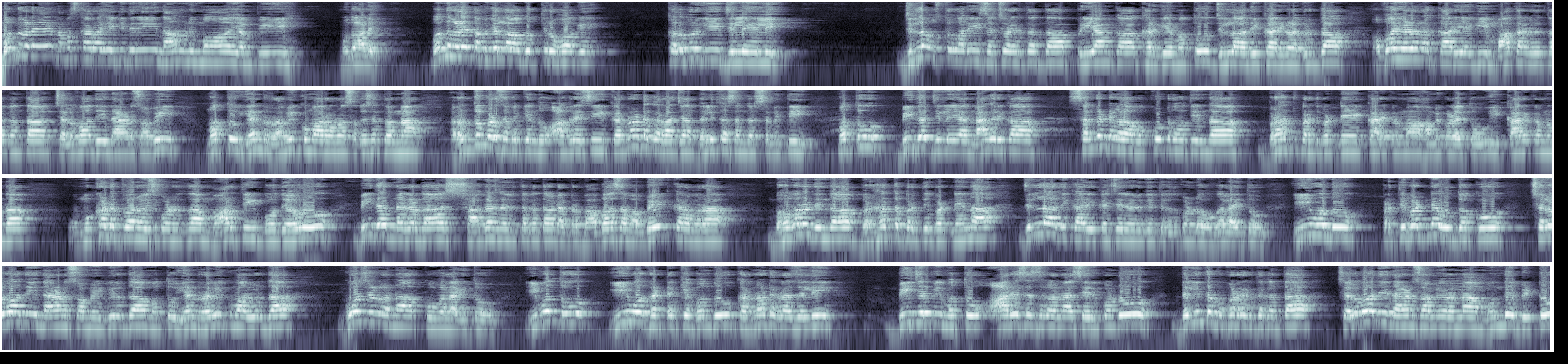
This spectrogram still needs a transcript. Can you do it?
ಬಂಧುಗಳೇ, ನಮಸ್ಕಾರ ಹೇಗಿದ್ದೀರಿ? ನಾನು ನಿಮ್ಮ ಎಂ ಪಿ ಮುದಾಳೆ. ಬಂಧುಗಳೇ, ತಮಗೆಲ್ಲ ಗೊತ್ತಿರುವ ಹಾಗೆ ಕಲಬುರಗಿ ಜಿಲ್ಲೆಯಲ್ಲಿ ಜಿಲ್ಲಾ ಉಸ್ತುವಾರಿ ಸಚಿವರಾಗಿದ್ದ ಪ್ರಿಯಾಂಕಾ ಖರ್ಗೆ ಮತ್ತು ಜಿಲ್ಲಾಧಿಕಾರಿಗಳ ವಿರುದ್ಧ ಅವಹೇಳನಕಾರಿಯಾಗಿ ಮಾತನಾಡಿರತಕ್ಕಂಥ ಚಲವಾದಿ ನಾರಾಯಣಸ್ವಾಮಿ ಮತ್ತು ಎನ್. ರವಿಕುಮಾರ್ ಅವರ ಸದಸ್ಯತ್ವವನ್ನ ರದ್ದುಪಡಿಸಬೇಕೆಂದು ಆಗ್ರಹಿಸಿ ಕರ್ನಾಟಕ ರಾಜ್ಯ ದಲಿತ ಸಂಘರ್ಷ ಸಮಿತಿ ಮತ್ತು ಬೀದರ್ ಜಿಲ್ಲೆಯ ನಾಗರಿಕ ಸಂಘಟನೆಗಳ ಒಕ್ಕೂಟದ ವತಿಯಿಂದ ಬೃಹತ್ ಪ್ರತಿಭಟನೆ ಕಾರ್ಯಕ್ರಮ ಹಮ್ಮಿಕೊಳ್ಳಲಾಯಿತು. ಈ ಕಾರ್ಯಕ್ರಮದ ಮುಖಂಡತ್ವವನ್ನು ವಹಿಸಿಕೊಂಡಿದ್ದ ಮಾರುತಿ ಬೋಧೆ ಅವರು ಬೀದರ್ ನಗರದ ಶಾಗರ್ನಲ್ಲಿರ್ತಕ್ಕಂಥ ಡಾಕ್ಟರ್ ಬಾಬಾ ಸಾಹೇಬ್ ಅಂಬೇಡ್ಕರ್ ಅವರ ಭವನದಿಂದ ಬೃಹತ್ ಪ್ರತಿಭಟನೆಯನ್ನ ಜಿಲ್ಲಾಧಿಕಾರಿ ಕಚೇರಿಯವರಿಗೆ ತೆಗೆದುಕೊಂಡು ಹೋಗಲಾಯಿತು. ಈ ಒಂದು ಪ್ರತಿಭಟನೆ ಉದ್ದಕ್ಕೂ ಛಲವಾದಿ ನಾರಾಯಣಸ್ವಾಮಿ ವಿರುದ್ಧ ಮತ್ತು ಎನ್. ರವಿಕುಮಾರ್ ವಿರುದ್ಧ ಘೋಷಣೆಗಳನ್ನ ಕೂಗಲಾಗಿತ್ತು. ಇವತ್ತು ಈ ಘಟ್ಟಕ್ಕೆ ಬಂದು ಕರ್ನಾಟಕ ರಾಜ್ಯದಲ್ಲಿ ಬಿಜೆಪಿ ಮತ್ತು ಆರ್ ಎಸ್ ಎಸ್ ಗಳನ್ನ ಸೇರಿಕೊಂಡು ದಲಿತ ಮುಖಂಡರಾಗಿರ್ತಕ್ಕಂಥ ಚಲವಾದಿ ನಾರಾಯಣಸ್ವಾಮಿ ಅವರನ್ನ ಮುಂದೆ ಬಿಟ್ಟು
